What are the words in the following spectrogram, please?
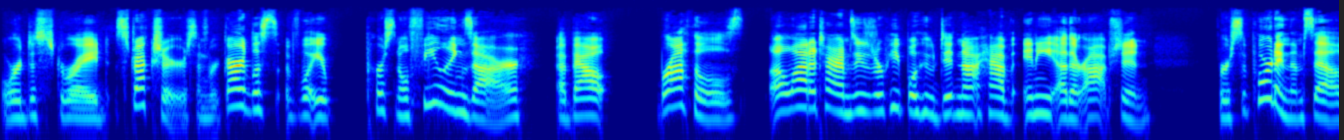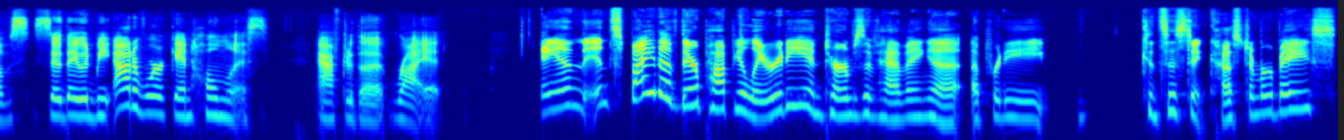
or destroyed structures. And regardless of what your personal feelings are about brothels, a lot of times these are people who did not have any other option for supporting themselves, so they would be out of work and homeless after the riot. And in spite of their popularity in terms of having a, a pretty consistent customer base,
